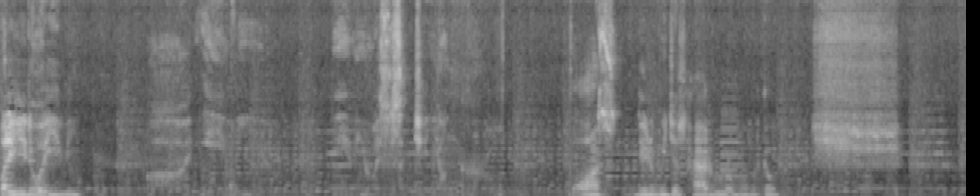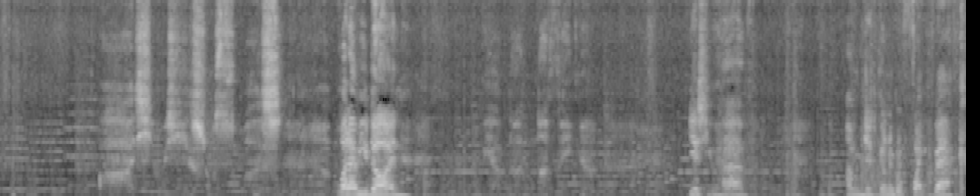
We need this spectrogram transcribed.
What did you do with Eevee? Didn't we just had her a moment ago? Shh. Oh, she was useless to us. What have you done? We have done nothing. Yes, you have. I'm just gonna go fight back.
